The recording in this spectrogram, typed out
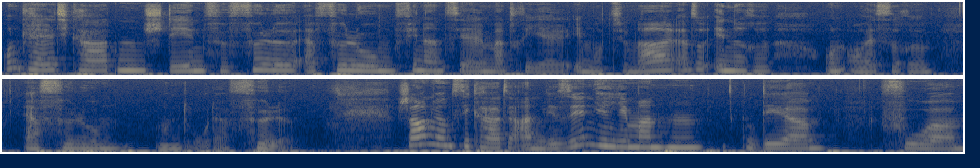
Und Kelchkarten stehen für Fülle, Erfüllung, finanziell, materiell, emotional, also innere und äußere Erfüllung und oder Fülle. Schauen wir uns die Karte an. Wir sehen hier jemanden, der vor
